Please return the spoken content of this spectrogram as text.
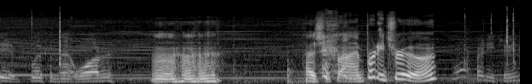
see it flipping that water? Uh-huh. How's she? Pretty true, huh? Yeah, pretty true.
